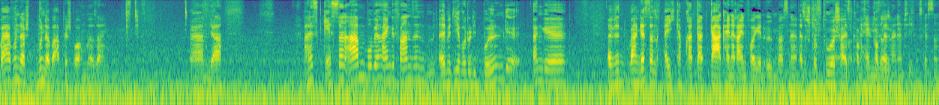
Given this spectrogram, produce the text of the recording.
War ja wunder, wunderbar abgesprochen, muss ich sagen. Ähm, ja. War das gestern Abend, wo wir heimgefahren sind mit, äh, mit dir, wo du die Bullen ge, ange. Äh, wir waren gestern. Ich habe gerade gar, gar keine Reihenfolge in irgendwas, ne? Also Struktur, Scheiß, kommt wie komplett soll, rein. Natürlich muss gestern.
